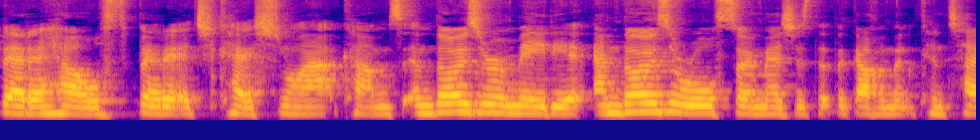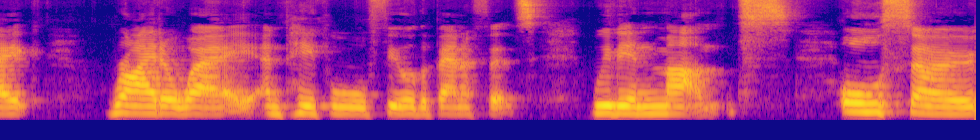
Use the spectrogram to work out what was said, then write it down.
better health, better educational outcomes. And those are immediate. And those are also measures that the government can take right away, and people will feel the benefits within months. Also,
